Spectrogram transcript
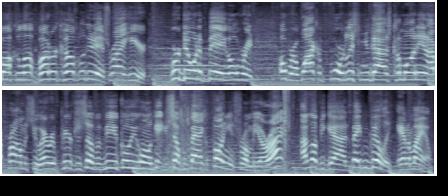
Buckle Up Buttercup. Look at this right here. We're doing it big over at over at Walker Ford. Listen, you guys, come on in. I promise you, every purchase of a vehicle, you're gonna get yourself a bag of Funyuns from me, all right? I love you guys. Baby Billy, and I'm out.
